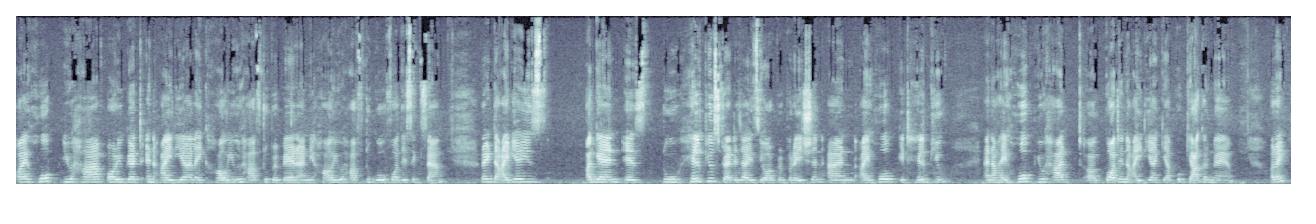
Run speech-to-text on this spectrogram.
i hope you have or you get an idea like how you have to prepare and how you have to go for this exam right the idea is again is to help you strategize your preparation and I hope it helped you and I hope you had uh, got an idea कि आपको क्या करना है alright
